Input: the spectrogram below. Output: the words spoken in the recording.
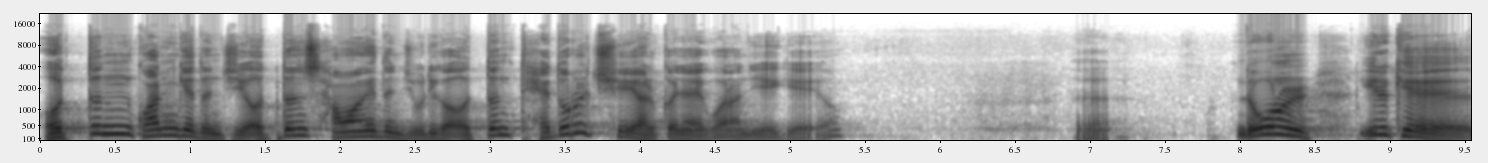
어떤 관계든지 어떤 상황이든지 우리가 어떤 태도를 취해야 할 거냐에 관한 얘기예요. 예. 근데 오늘 이렇게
